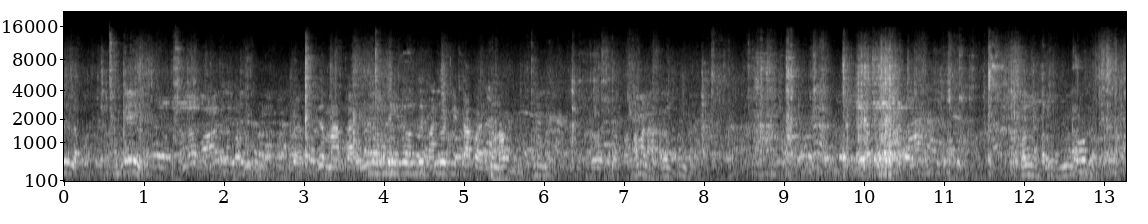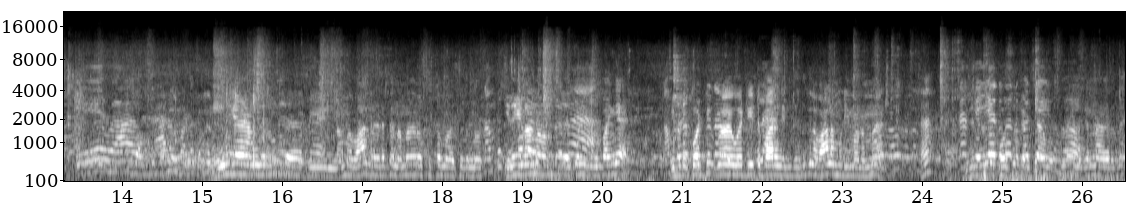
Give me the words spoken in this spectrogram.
சொல்லுப்பா இதை ம- இதை வந்து இது வந்து மண் வெட்டி டாப்பா எடுக்கணும் வாழ்ற இடத்த நம்ம தானே சுத்தமா வச்சுக்கணும். இதை இல்லாம வந்து தூக்கி கொடுப்பாங்க இப்படி கொட்டி வெட்டிட்டு பாருங்க இந்த இதுக்குள்ள வாழ முடியுமா நம்ம? இதுல கொசு கடிச்சா நம்ம பிள்ளைங்களுக்கு என்ன ஆகுறது?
